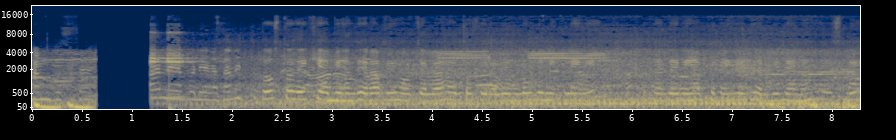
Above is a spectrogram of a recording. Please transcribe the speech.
हम गुस्सा तो दोस्तों देखिए अभी अंधेरा भी हो चला है तो फिर अभी हम लोग भी निकलेंगे। इतना देर यहाँ पे रहेंगे घर भी जाना है इसलिए।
